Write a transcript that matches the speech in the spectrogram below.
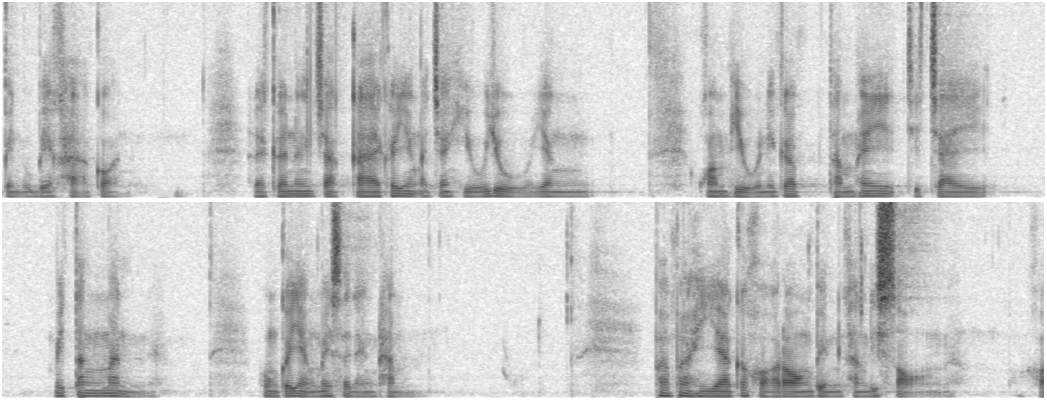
เป็นอุเบกขาก่อน และก็เนื่องจากกายก็ยังอาจจะหิวอยู่ยังความหิวนี่ก็ทำให้จิตใจไม่ตั้งมั่นคงก็ยังไม่แสดงธรรมพระพาหิยะก็ขอร้องเป็นครั้งที่สองขอ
